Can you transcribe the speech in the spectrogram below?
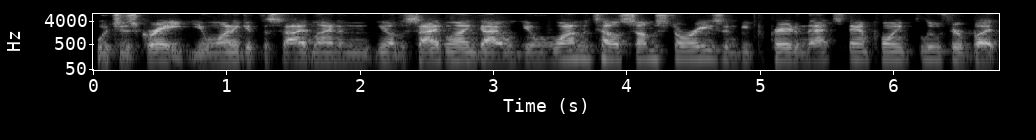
which is great. You want to get the sideline, and you know the sideline guy. You want him to tell some stories and be prepared in that standpoint, Luther. But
